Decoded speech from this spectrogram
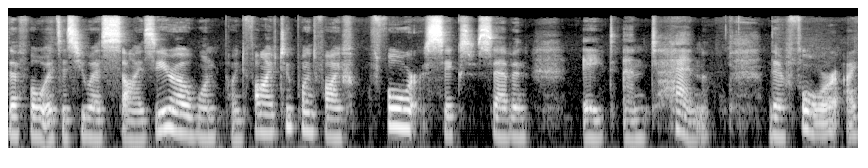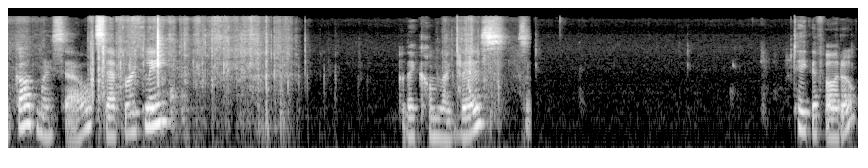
therefore it is US size 0 1.5 2.5 4 6 7 8 and 10. Therefore, I got myself separately. They come like this. Take a photo.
